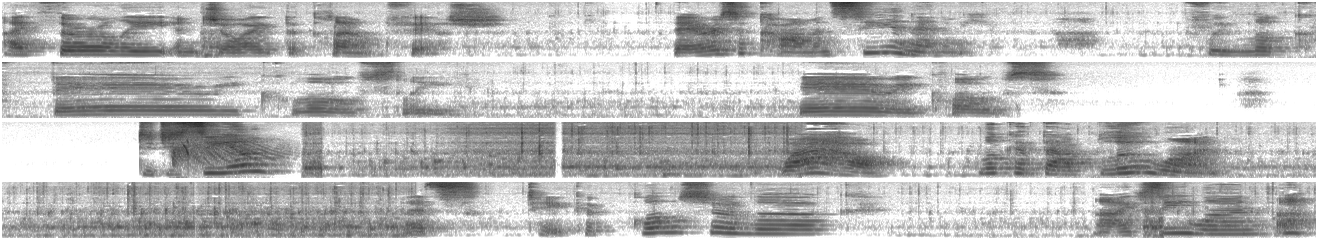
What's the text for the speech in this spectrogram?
I thoroughly enjoyed the clownfish. There is a common sea anemone. If we look very closely, very close. Did you see him? Wow, look at that blue one. Let's take a closer look. I see one. Oh,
